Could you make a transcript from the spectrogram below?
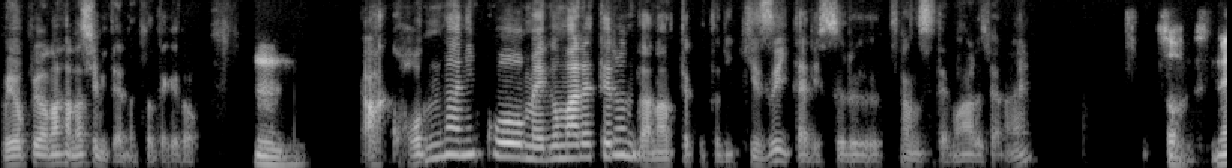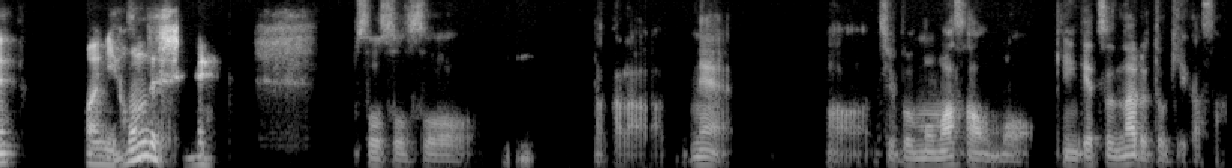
ぷよぷよの話みたいになっちゃったけど、うん。あ、こんなにこう恵まれてるんだなってことに気づいたりするチャンスでもあるじゃない？そうですね。まあ日本ですしね。そうそうそう。だからね、まあ、自分もマサオも金欠になる時がさ、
